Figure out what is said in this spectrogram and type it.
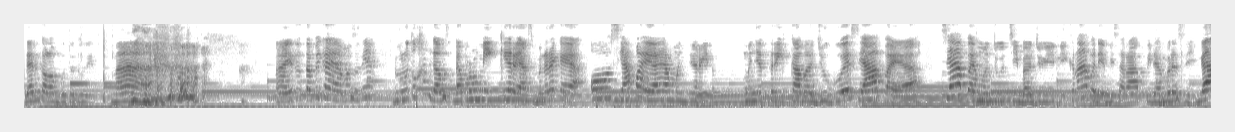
dan kalau butuh duit. Nah. Nah itu tapi kayak maksudnya dulu tuh kan nggak nggak perlu mikir ya. Sebenarnya kayak oh siapa ya yang menjerit menyetrika baju gue? Siapa ya? Siapa yang mencuci baju ini? Kenapa dia bisa rapi dan bersih? Nggak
